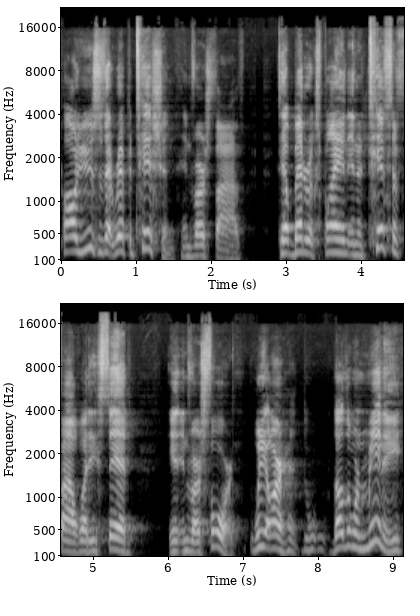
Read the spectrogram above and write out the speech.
Paul uses that repetition in verse 5 to help better explain and intensify what he said in, in verse 4. We are, though there were many,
